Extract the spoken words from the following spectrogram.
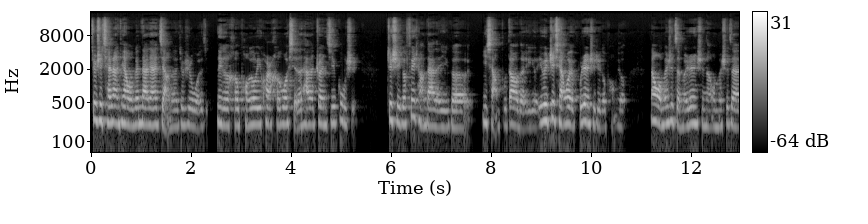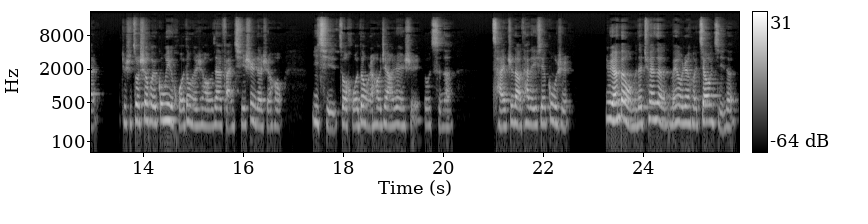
就是前两天我跟大家讲的，就是我。那个和朋友一块合伙写的他的传记故事，这是一个非常大的一个意想不到的一个，因为之前我也不认识这个朋友。那我们是怎么认识呢？我们是在就是做社会公益活动的时候，在反歧视的时候一起做活动，然后这样认识，由此呢才知道他的一些故事。因为原本我们的圈子没有任何交集的，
